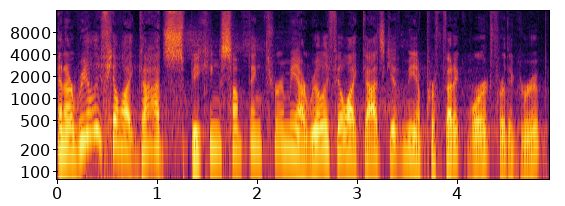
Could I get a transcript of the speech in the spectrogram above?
and I really feel like God's speaking something through me, I really feel like God's given me a prophetic word for the group.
